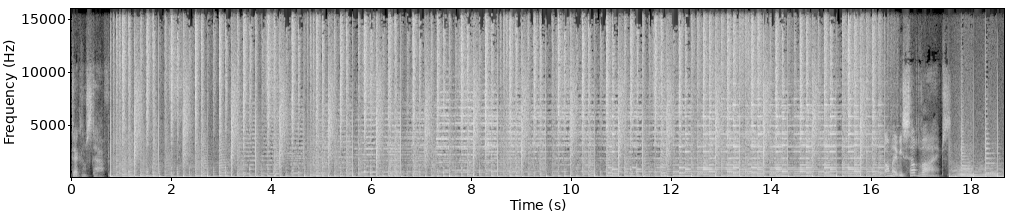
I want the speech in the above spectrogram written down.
Techno stuff. Or oh, maybe soft vibes.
